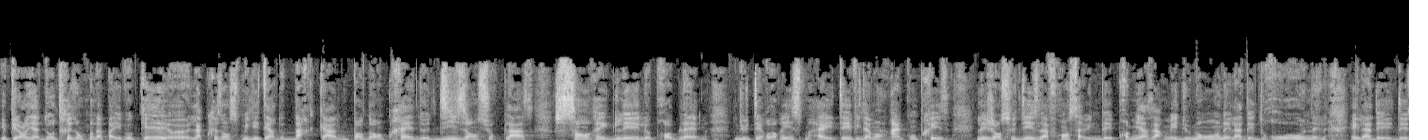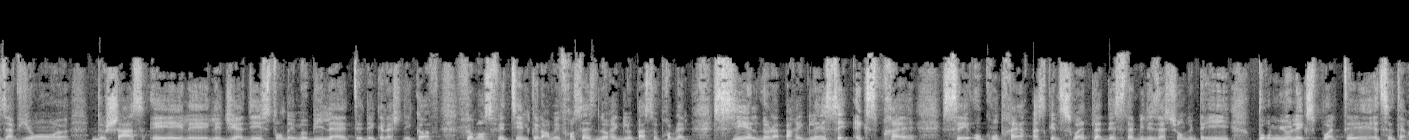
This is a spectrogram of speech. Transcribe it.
Et puis alors il y a d'autres raisons qu'on n'a pas évoquées. Euh, la présence militaire de Barkhane pendant près de dix ans sur place, sans régler le problème du terrorisme, a été évidemment incomprise. Les gens se disent la France a une des premières armées du monde, elle a des drones, elle, a des, des avions euh, de chasse et les, les djihadistes ont des mobilettes et des kalachnikovs. Comment se fait-il que l'armée française ne règle pas ce problème? Si elle ne l'a pas réglé, c'est exprès, c'est au contraire parce qu'elle souhaite la déstabilisation du pays pour mieux l'exploiter, etc.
